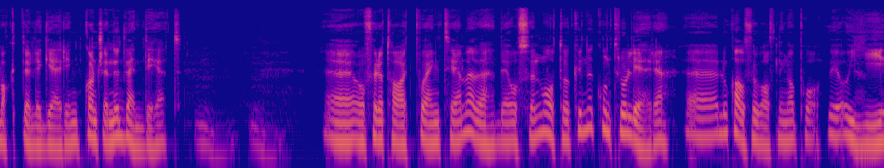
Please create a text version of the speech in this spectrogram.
maktdelegering kanskje en nødvendighet. Mm. Eh, og for å ta et poeng til med det, det er også en måte å kunne kontrollere eh, lokalforvaltninga på, ved å gi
